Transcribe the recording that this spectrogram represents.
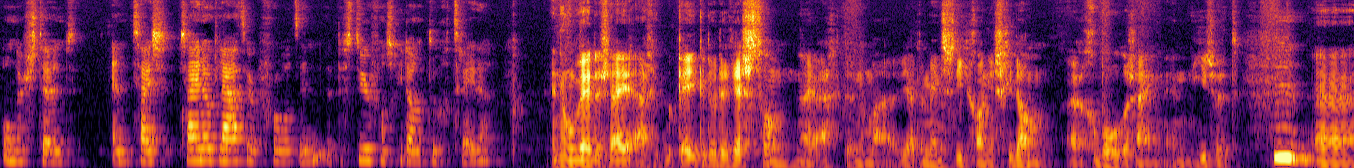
ondersteund. En zij zijn ook later bijvoorbeeld in het bestuur van Schiedam toegetreden. En hoe werden zij eigenlijk bekeken door de rest van, nou ja, eigenlijk de, ja, de mensen die gewoon in Schiedam eh, geboren zijn en hier het, eh,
